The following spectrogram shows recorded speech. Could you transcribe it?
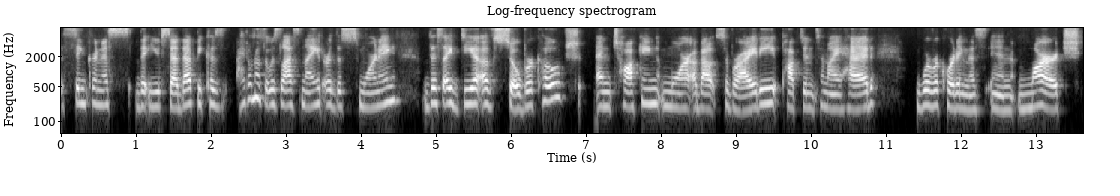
synchronous that you said that because I don't know if it was last night or this morning. This idea of sober coach and talking more about sobriety popped into my head. We're recording this in March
